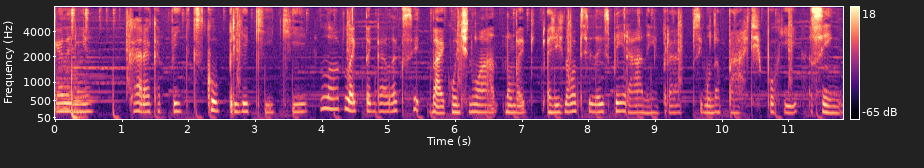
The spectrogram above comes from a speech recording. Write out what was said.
Galerinha. Cara, acabei de descobrir aqui que Love Like the Galaxy vai continuar. Não vai, a gente não vai precisar esperar, né, pra segunda parte. Porque, assim,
